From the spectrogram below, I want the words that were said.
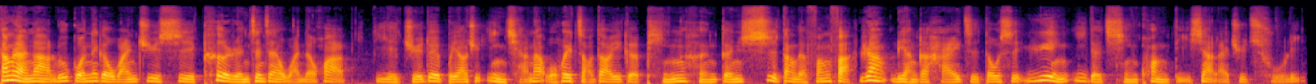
当然啦，如果那个玩具是客人正在玩的话，也绝对不要去硬抢。那我会找到一个平衡跟适当的方法，让两个孩子都是愿意的情况底下来去处理。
